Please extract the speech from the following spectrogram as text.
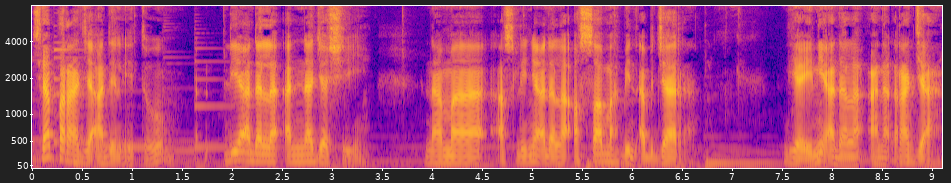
Siapa Raja Adil itu? Dia adalah An-Najashi. Nama aslinya adalah As-Samah bin Abjar. Dia ini adalah anak raja.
